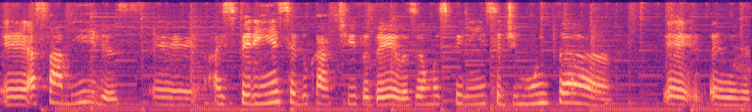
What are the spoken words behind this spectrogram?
é, as famílias, é, a experiência educativa delas é uma experiência de muita é, é,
